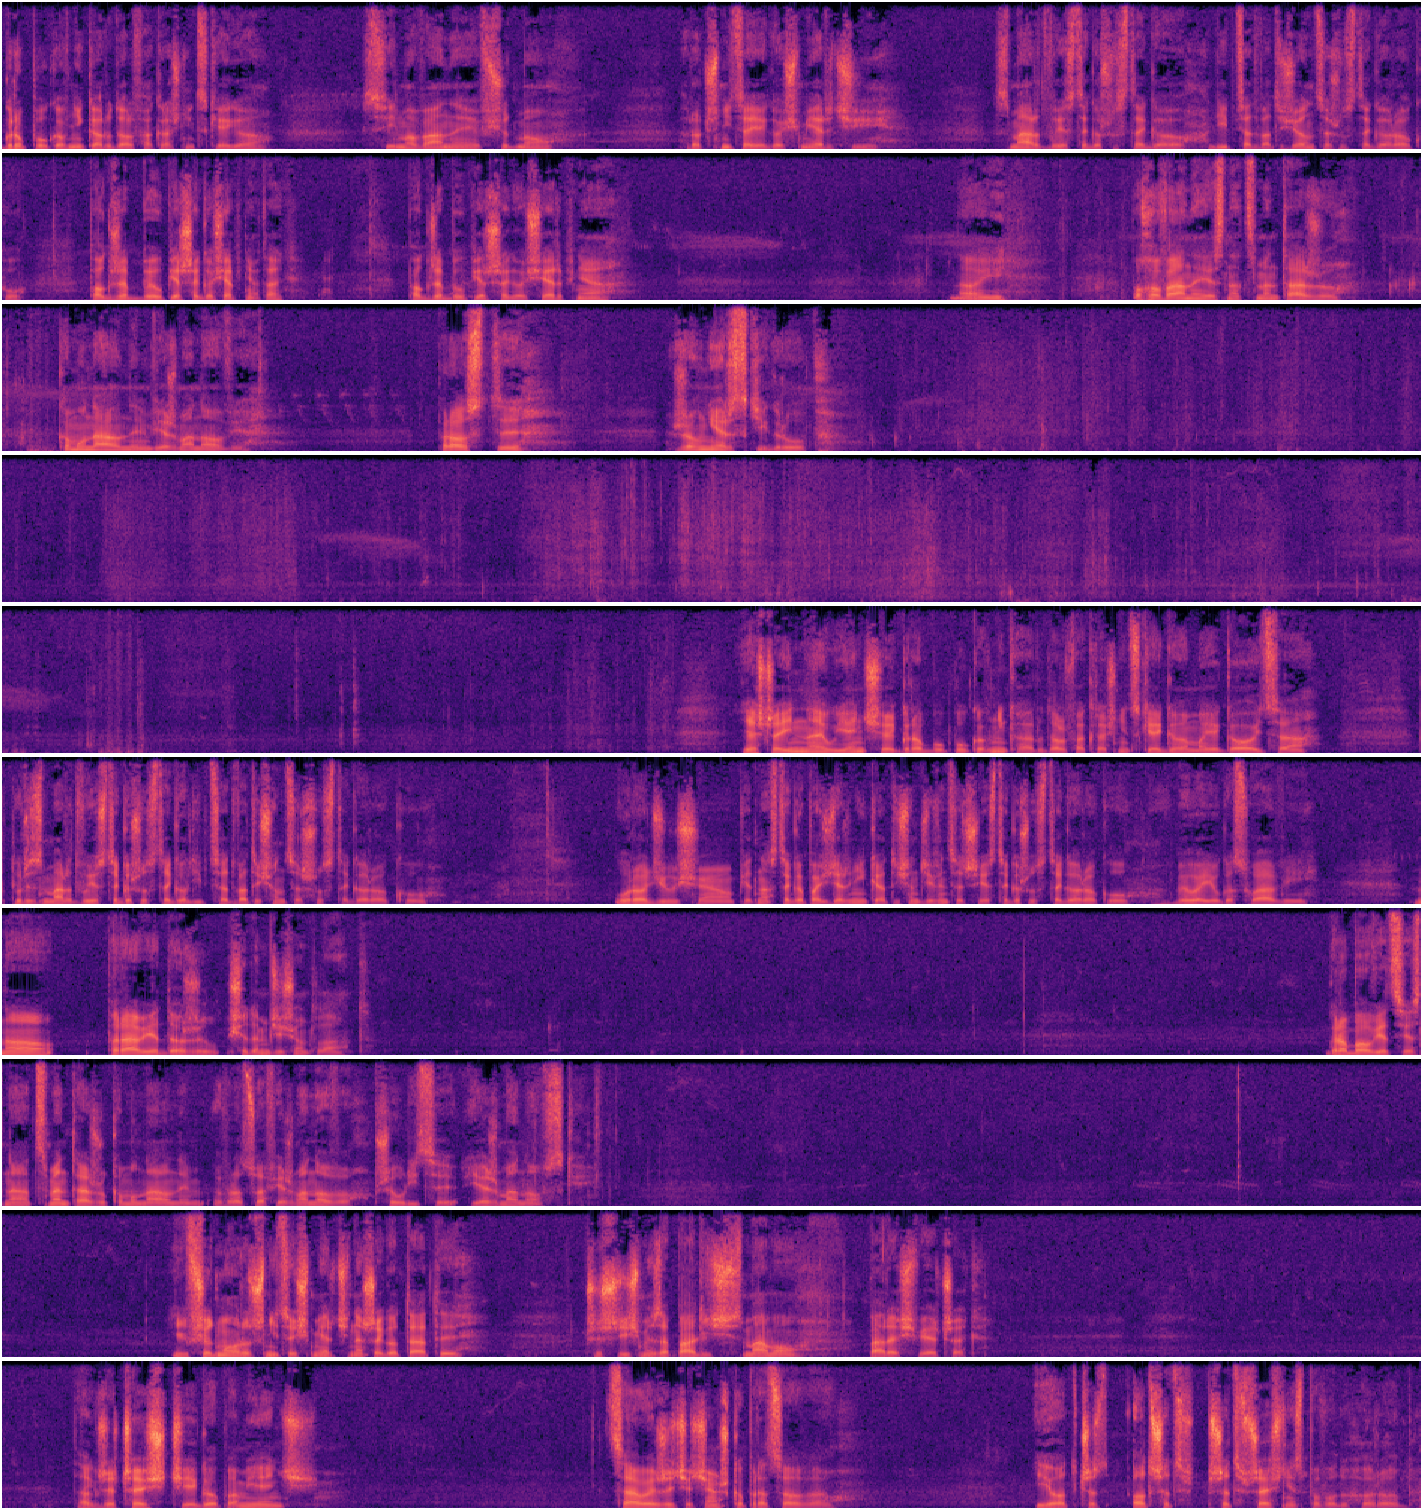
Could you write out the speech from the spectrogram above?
grup pułkownika Rudolfa Kraśnickiego sfilmowany w siódmą rocznicę jego śmierci zmarł 26 lipca 2006 roku. Pogrzeb był 1 sierpnia, tak? pogrzeb był 1 sierpnia. No i pochowany jest na cmentarzu komunalnym w Wierzmanowie prosty żołnierski grób. Jeszcze inne ujęcie grobu pułkownika Rudolfa Kraśnickiego, mojego ojca, który zmarł 26 lipca 2006 roku. Urodził się 15 października 1936 roku w byłej Jugosławii. No, prawie dożył 70 lat. Grobowiec jest na cmentarzu komunalnym Wrocław-Jerzmanowo przy ulicy Jerzmanowskiej. I w siódmą rocznicę śmierci naszego taty przyszliśmy zapalić z mamą parę świeczek. Także cześć jego pamięci. Całe życie ciężko pracował i odszedł, odszedł przedwcześnie z powodu choroby.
